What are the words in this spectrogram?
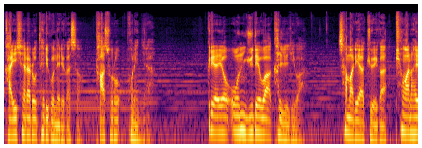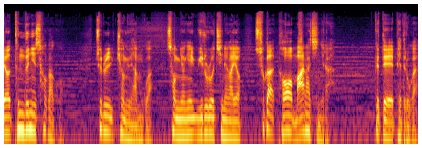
가이샤라로 데리고 내려가서 다소로 보내니라. 그리하여 온 유대와 갈릴리와 사마리아 교회가 평안하여 든든히 서가고 주를 경외함과 성령의 위로로 진행하여 수가 더 많아지니라. 그때 베드로가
